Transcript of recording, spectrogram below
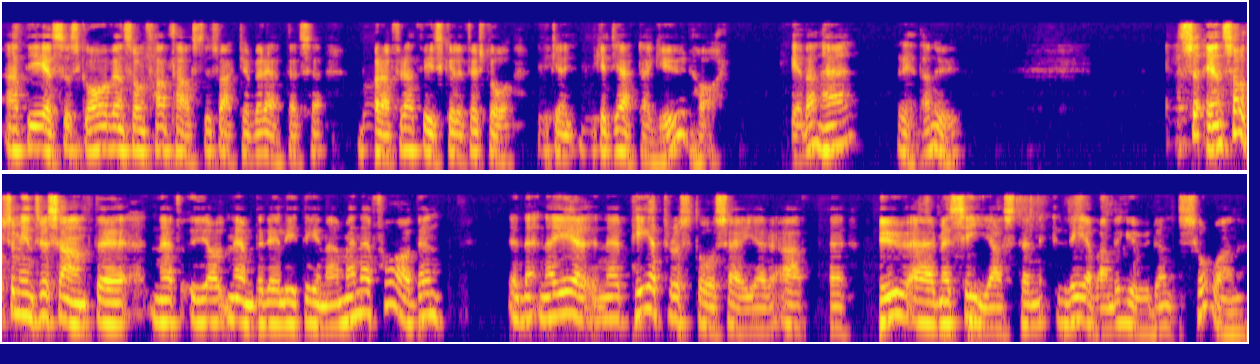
att Jesus gav en sån fantastiskt vacker berättelse bara för att vi skulle förstå vilken, vilket hjärta Gud har. Redan här, redan nu. En sak som är intressant, eh, när jag nämnde det lite innan, men när fadern, när, e, när Petrus då säger att eh, du är Messias, den levande Gudens son,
